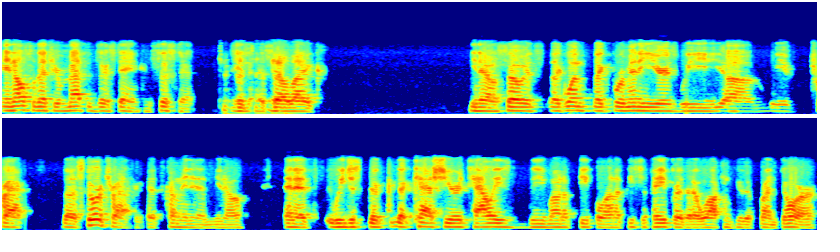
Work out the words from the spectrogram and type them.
and also that your methods are staying consistent. Consistent, so yeah. like you know, so it's like one like for many years we uh, we've tracked the store traffic that's coming in, you know, and it's we just the, the cashier tallies the amount of people on a piece of paper that are walking through the front door,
